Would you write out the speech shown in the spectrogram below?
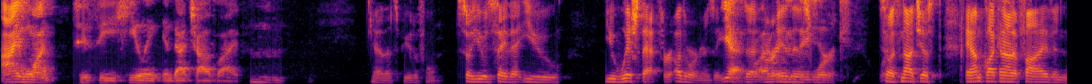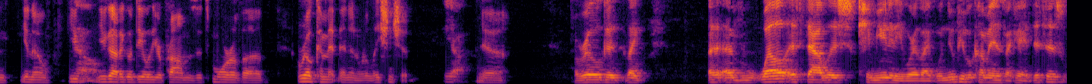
I want to see healing in that child's life. Mm. Yeah, that's beautiful. So you would say that you you wish that for other organizations yes, that are in this work. So it's not just, hey, I'm clocking out at five and you know, you no. you got to go deal with your problems. It's more of a real commitment and relationship. Yeah. Yeah. A real good like a, a well established community where like when new people come in, it's like, hey, this is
